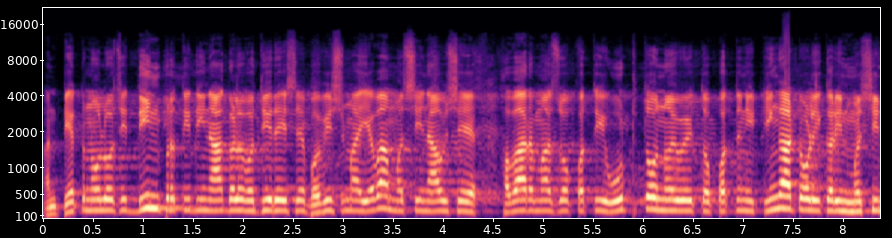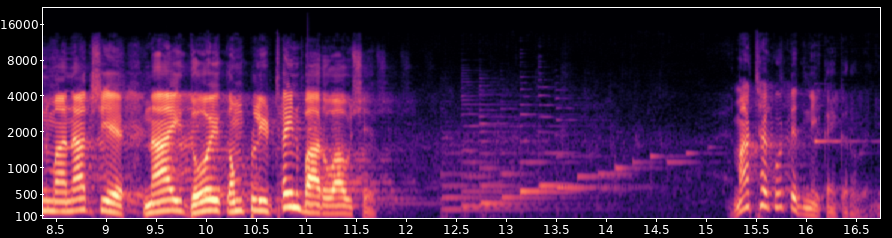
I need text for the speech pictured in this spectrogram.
અને ટેકનોલોજી દિન પ્રતિદિન આગળ વધી રહી છે, ભવિષ્યમાં એવા મશીન આવશે સવારમાં જો પતિ ઉઠતો ન હોય તો પત્ની ટીંગાટોળી કરીને મશીનમાં નાખશે, નાઈ ધોઈ કમ્પ્લીટ થઈને બારો આવશે. માથા કૂટ જ નહીં કાંઈ કરવાની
